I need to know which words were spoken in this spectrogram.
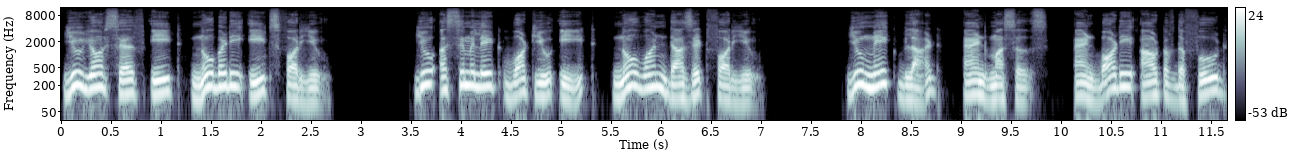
You yourself eat, nobody eats for you. You assimilate what you eat, no one does it for you. You make blood and muscles and body out of the food,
